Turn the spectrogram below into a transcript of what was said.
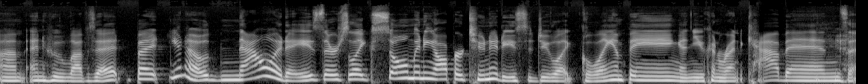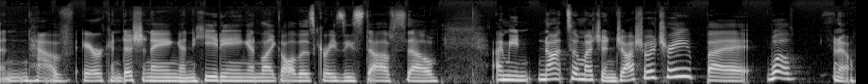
Um, and who loves it. But, you know, nowadays there's like so many opportunities to do like glamping and you can rent cabins and have air conditioning and heating and like all this crazy stuff. So, I mean, not so much in Joshua Tree, but well, you know,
